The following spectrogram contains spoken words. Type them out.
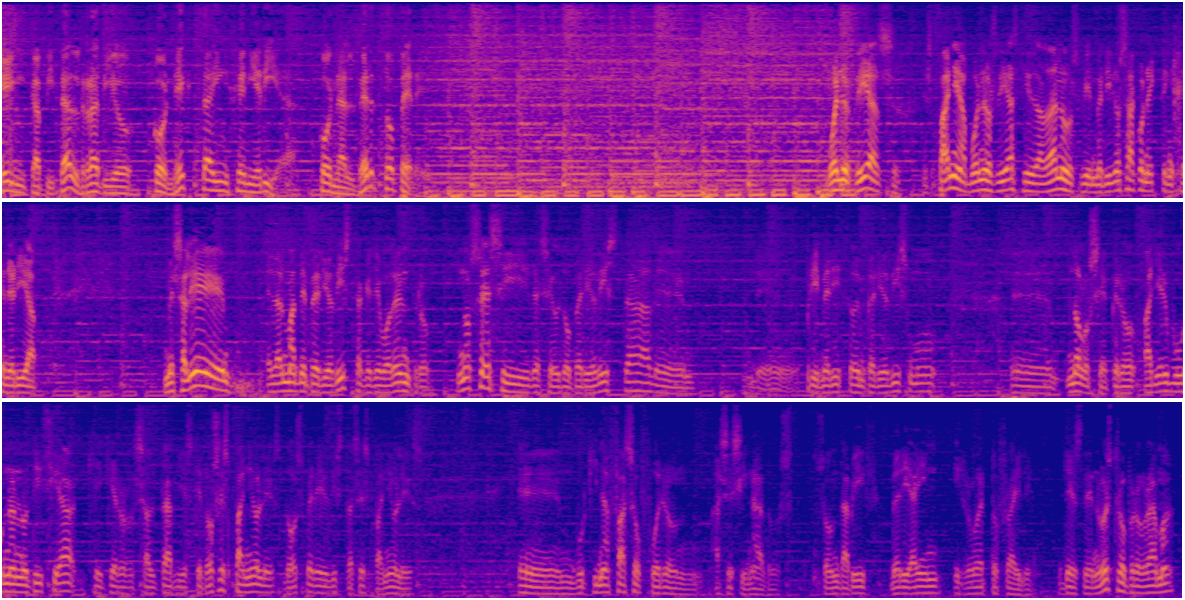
En Capital Radio, Conecta Ingeniería con Alberto Pérez. Buenos días, España. Buenos días, ciudadanos. Bienvenidos a Conecta Ingeniería. Me salí el alma de periodista que llevo dentro. No sé si de pseudoperiodista, de, de primerizo en periodismo, eh, no lo sé, pero ayer hubo una noticia que quiero resaltar y es que dos españoles, dos periodistas españoles, en Burkina Faso fueron asesinados. Son David Beriaín y Roberto Fraile. Desde nuestro programa,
